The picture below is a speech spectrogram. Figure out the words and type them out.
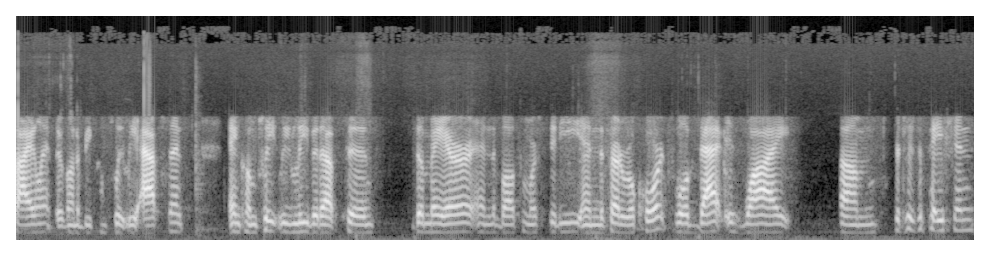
silent, they're going to be completely absent and completely leave it up to the mayor and the Baltimore City and the federal courts. Well, that is why um, participation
